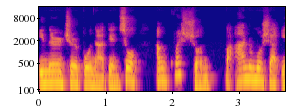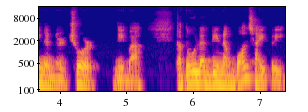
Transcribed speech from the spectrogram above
i-nurture po natin. So, ang question, paano mo siya in-nurture? Di ba? Katulad din ng bonsai tree.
